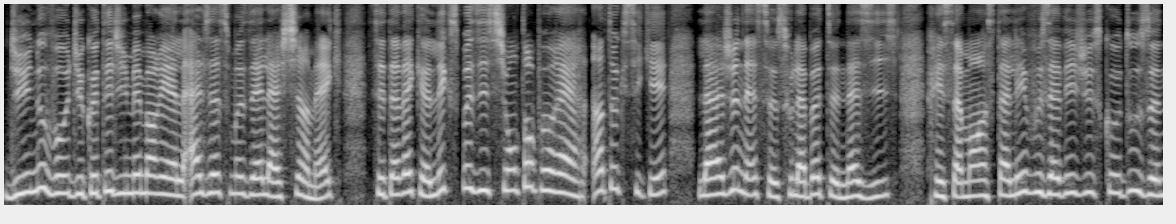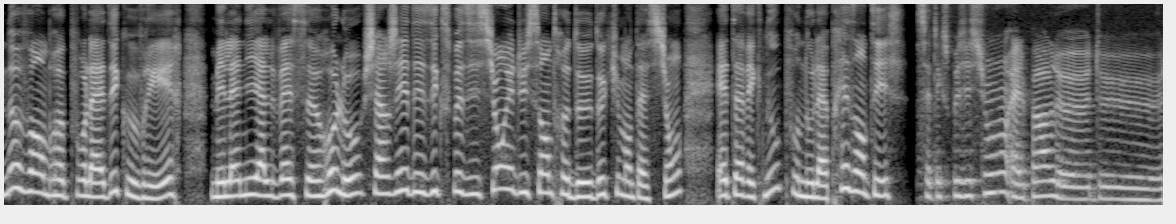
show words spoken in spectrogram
Du nouveau du côté du mémorial Alsace-Moselle à Schirmeck, c'est avec l'exposition temporaire intoxiquée, la jeunesse sous la botte nazie. Récemment installée, vous avez jusqu'au 12 novembre pour la découvrir. Mélanie Alves Rollo, chargée des expositions et du centre de documentation, est avec nous pour nous la présenter. Cette exposition, elle parle de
